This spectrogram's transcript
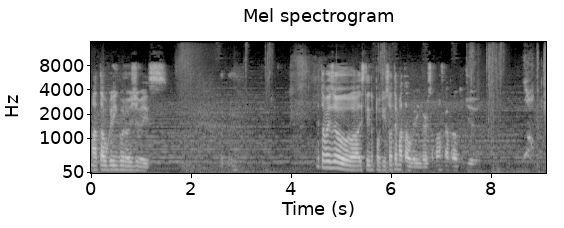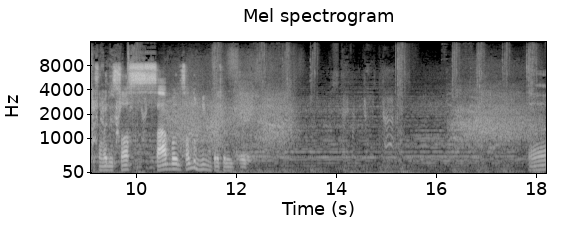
matar o gringo hoje de vez. E talvez eu estenda um pouquinho só até matar o Grimmer, só pra não ficar pra outro dia. Senão vai ter só sábado, só domingo praticamente. Tá.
